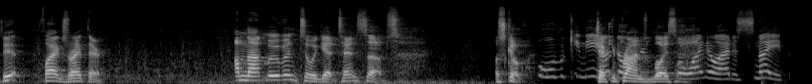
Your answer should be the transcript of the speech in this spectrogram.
See it? Flag's right there. I'm not moving till we get 10 subs. Let's go. Oh, look at me. Check I'm your primes, boys. Oh, I know how to snipe.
